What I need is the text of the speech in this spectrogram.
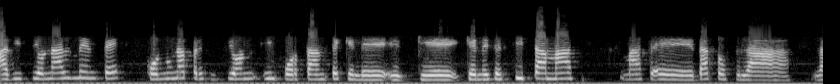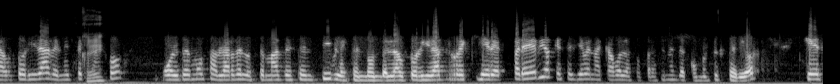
adicionalmente con una precisión importante que le eh, que, que necesita más más eh, datos la, la autoridad. En este caso volvemos a hablar de los temas de sensibles en donde la autoridad requiere previo a que se lleven a cabo las operaciones de comercio exterior que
